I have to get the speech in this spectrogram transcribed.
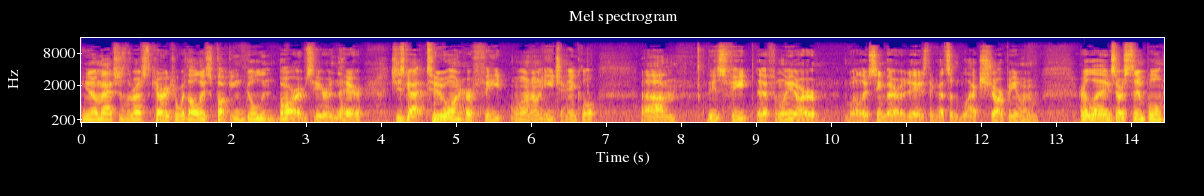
you know, matches the rest of the character with all these fucking golden barbs here and there. She's got two on her feet, one on each ankle. Um, these feet definitely are, well, they've seen better days. They got some black Sharpie on them. Her legs are simple,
